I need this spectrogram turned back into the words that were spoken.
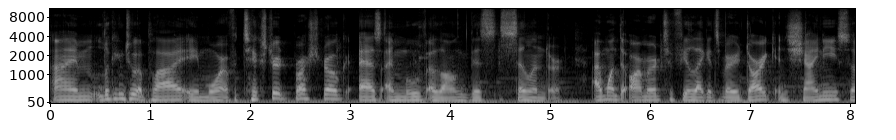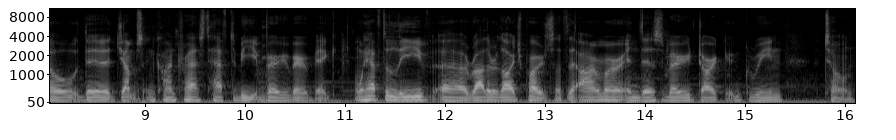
I'm looking to apply a more of a textured brushstroke as I move along this cylinder. I want the armor to feel like it's very dark and shiny, so the jumps in contrast have to be very, very big. And we have to leave uh, rather large parts of the armor in this very dark green tone.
